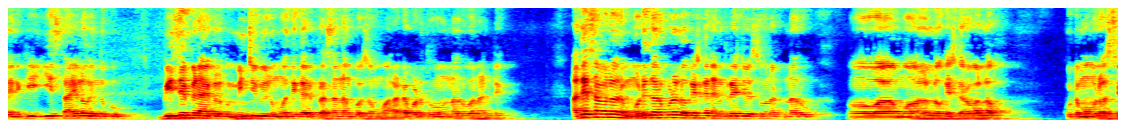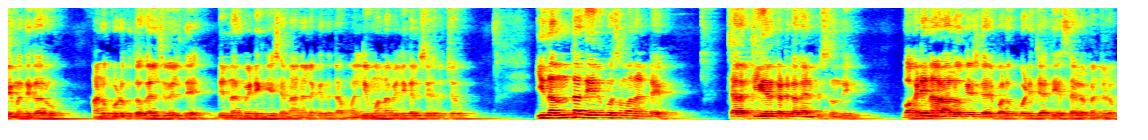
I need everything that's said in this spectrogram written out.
దేనికి ఈ స్థాయిలో ఎందుకు బీజేపీ నాయకులకు మించి వీళ్ళు మోదీ గారి ప్రసన్నం కోసం మరాటపడుతూ ఉన్నారు అని అంటే అదే సమయంలో మోడీ గారు కూడా లోకేష్ గారిని ఎంకరేజ్ చేస్తూ ఉన్నట్టున్నారు. లోకేష్ గారు వాళ్ళ కుటుంబంలో శ్రీమతి గారు అండ్ కొడుకుతో కలిసి వెళ్తే డిన్నర్ మీటింగ్ చేశారు. నా నెల కిందట మళ్ళీ మొన్న వెళ్ళి కలిసి వచ్చారు. ఇదంతా దేనికోసం అని అంటే చాలా క్లియర్ కట్గా కనిపిస్తుంది. ఒకటి నారా లోకేష్ గారి పలుకుబడి జాతీయ స్థాయిలో పెంచడం.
